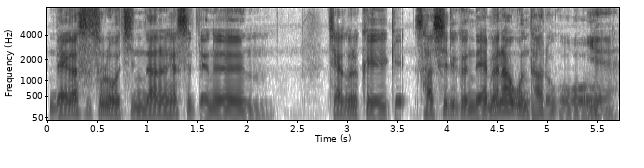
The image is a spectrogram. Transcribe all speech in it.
내가 스스로 진단을 했을 때는 제가 그렇게 이렇게 사실 그 내면하고는 다르고 예.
